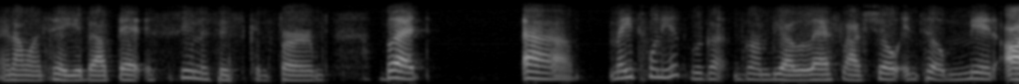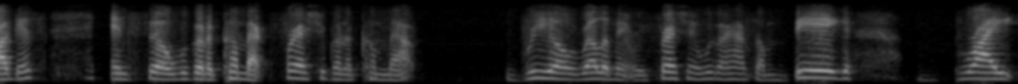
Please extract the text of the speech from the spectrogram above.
And I want to tell you about that as soon as it's confirmed. But uh, May 20th, we're going to be our last live show until mid August. And so we're going to come back fresh. We're going to come out real, relevant, refreshing. We're going to have some big, bright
